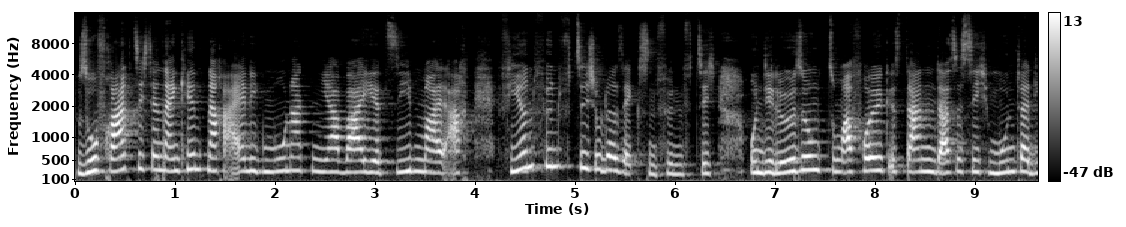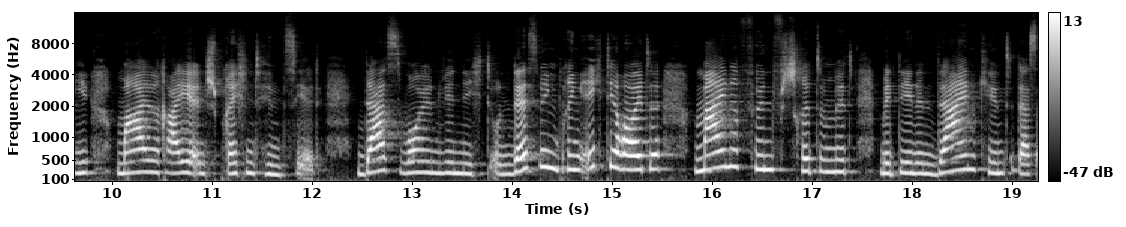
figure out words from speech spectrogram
So fragt sich dann dein Kind nach einigen Monaten, ja, war jetzt 7 mal 8 54 oder 56? Und die Lösung zum Erfolg ist dann, dass es sich munter die Malreihe entsprechend hinzählt. Das wollen wir nicht und deswegen bringe ich dir heute meine fünf Schritte mit, mit denen dein Kind das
